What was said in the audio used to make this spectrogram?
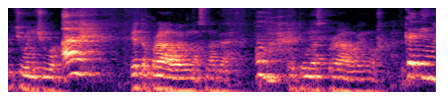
Ничего, ничего. А! Это правая у нас нога. Это у нас правая ножка. Колено.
